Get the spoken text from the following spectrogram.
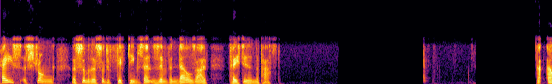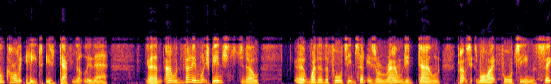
tastes as strong as some of the sort of 15% Zinfandels I've tasted in the past. Alcoholic heat is definitely there. Um, I would very much be interested to know uh, whether the 14% is rounded down. Perhaps it's more like 14.6,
